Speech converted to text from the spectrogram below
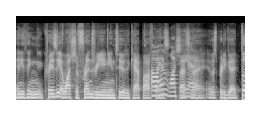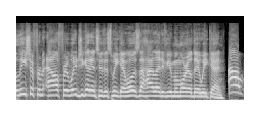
Anything crazy? I watched a Friends reunion too to cap off. Oh, I haven't watched it yet. Night. It was pretty good. Felicia from Alfred, what did you get into this weekend? What was the highlight of your Memorial Day weekend? Oh,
